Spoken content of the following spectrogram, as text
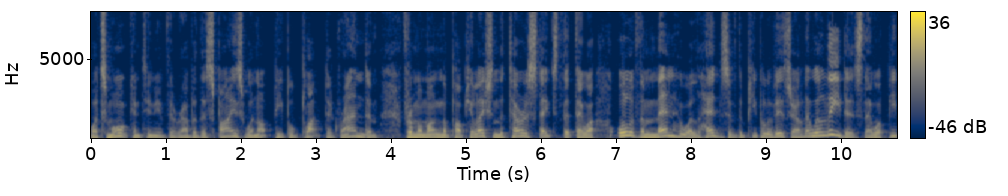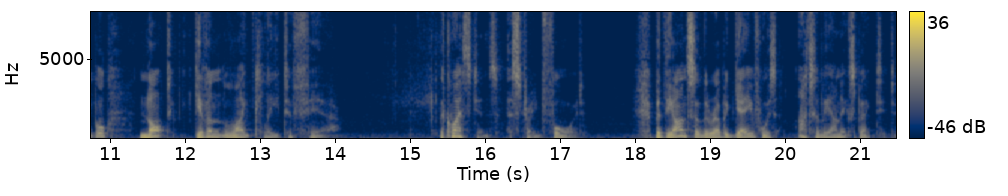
What's more, continued the rabbi, the spies were not people plucked at random from among the population. The Torah states that they were all of the men who were heads of the people of Israel. They were leaders. They were people not given lightly to fear. The questions are straightforward. But the answer the Rebbe gave was utterly unexpected.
